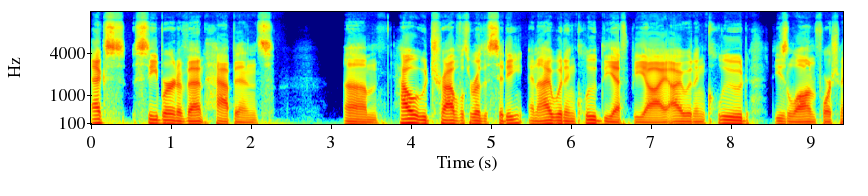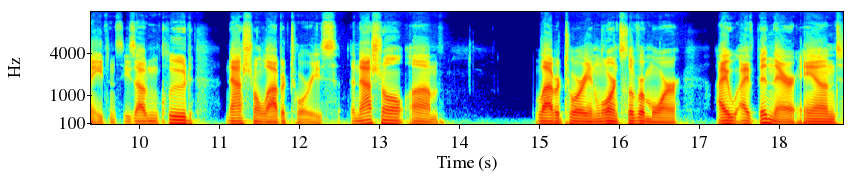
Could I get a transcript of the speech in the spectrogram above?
X CBRN event happens, um, how it would travel through the city, and I would include the FBI. I would include these law enforcement agencies. I would include national laboratories. The national um, laboratory in Lawrence Livermore I, I've been there and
